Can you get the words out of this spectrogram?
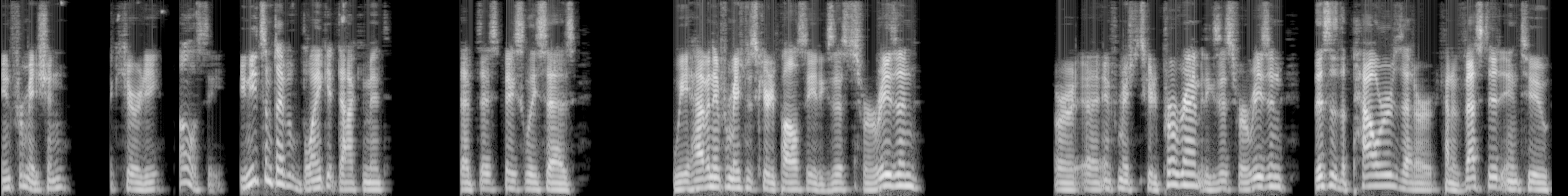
information security policy. You need some type of blanket document that this basically says we have an information security policy. It exists for a reason, or uh, information security program. It exists for a reason. This is the powers that are kind of vested into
